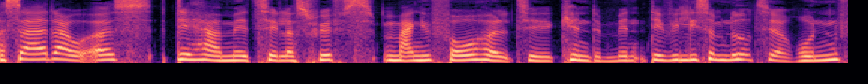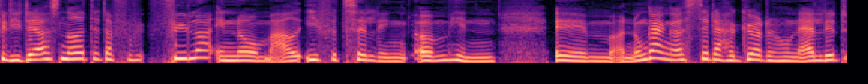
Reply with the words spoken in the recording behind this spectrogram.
Og så er der jo også det her med Taylor Swifts mange forhold til kendte mænd. Det er vi ligesom nødt til at runde, fordi det er også noget af det, der fylder enormt meget i fortællingen om hende. Øhm, og nogle gange også det, der har gjort, at hun er lidt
